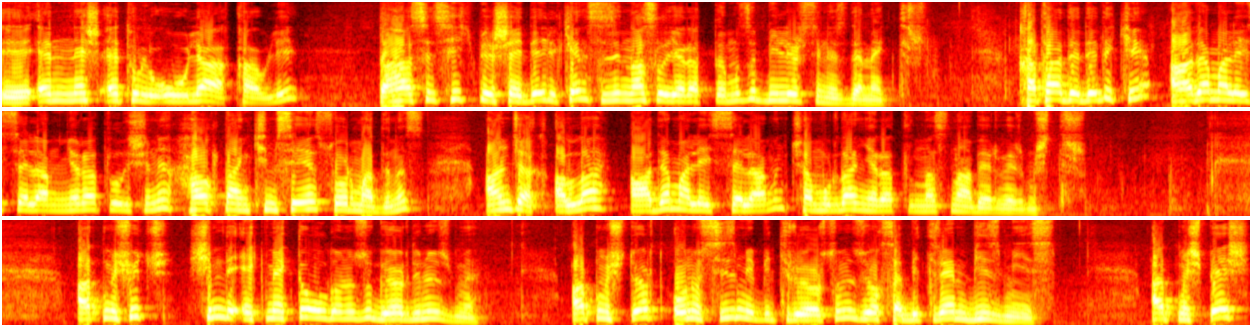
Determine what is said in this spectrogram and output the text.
e, en neş'etul ula kavli, daha siz hiçbir şey değilken sizi nasıl yarattığımızı bilirsiniz demektir. Katade dedi ki, Adem Aleyhisselam'ın yaratılışını halktan kimseye sormadınız. Ancak Allah, Adem Aleyhisselam'ın çamurdan yaratılmasına haber vermiştir. 63. Şimdi ekmekte olduğunuzu gördünüz mü? 64. Onu siz mi bitiriyorsunuz yoksa bitiren biz miyiz? 65.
